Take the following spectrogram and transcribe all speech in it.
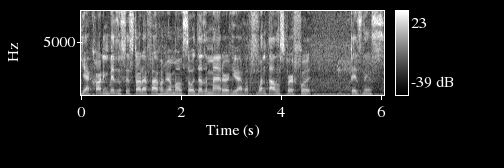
yeah, carting businesses start at five hundred a month, so it doesn't matter if you have a one thousand square foot business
